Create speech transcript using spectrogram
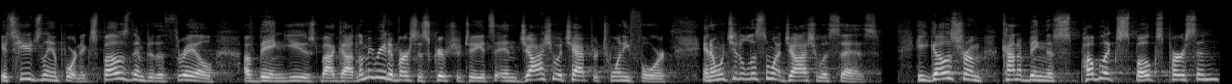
it's hugely important. Expose them to the thrill of being used by God. Let me read a verse of scripture to you. It's in Joshua chapter 24, and I want you to listen to what Joshua says. He goes from kind of being this public spokesperson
